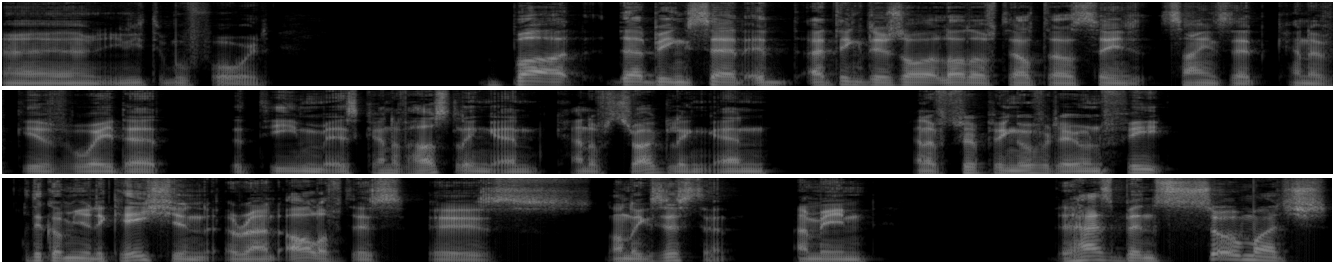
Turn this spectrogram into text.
uh, you need to move forward. But that being said, it, I think there's a lot of telltale signs, that kind of give away that the team is kind of hustling and kind of struggling and kind of tripping over their own feet. The communication around all of this is non-existent. I mean, there has been so much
